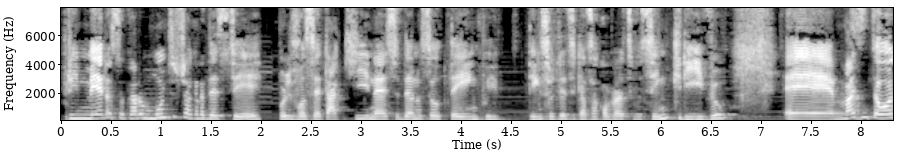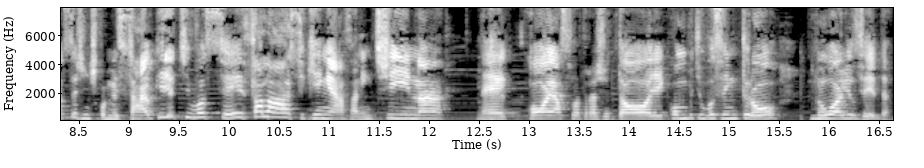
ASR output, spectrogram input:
primeiro, eu quero muito te agradecer por você estar aqui, né? Se dando o seu tempo e tenho certeza que essa conversa vai ser incrível. É, mas então, antes da gente começar, eu queria que você falasse quem é a Valentina, né? Qual é a sua trajetória e como que você entrou no Ayurveda.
